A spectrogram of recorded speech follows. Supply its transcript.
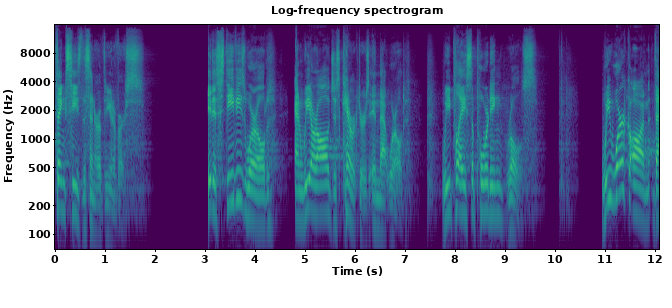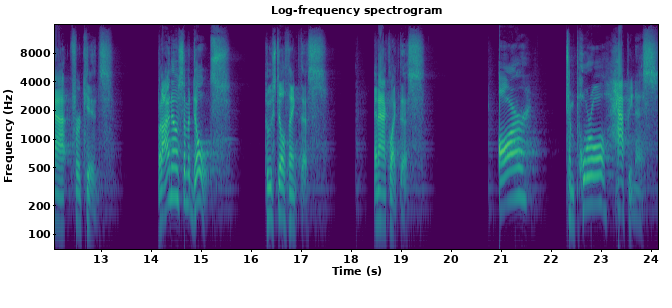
thinks he's the center of the universe. It is Stevie's world, and we are all just characters in that world. We play supporting roles. We work on that for kids. But I know some adults who still think this and act like this. Our temporal happiness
